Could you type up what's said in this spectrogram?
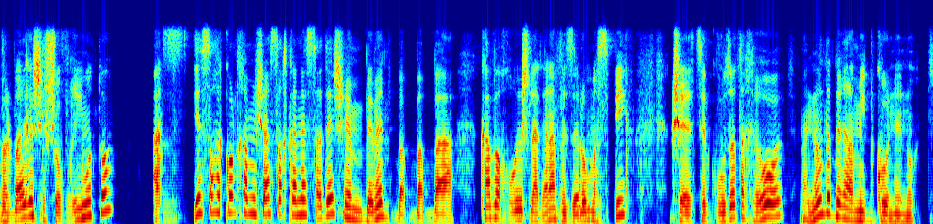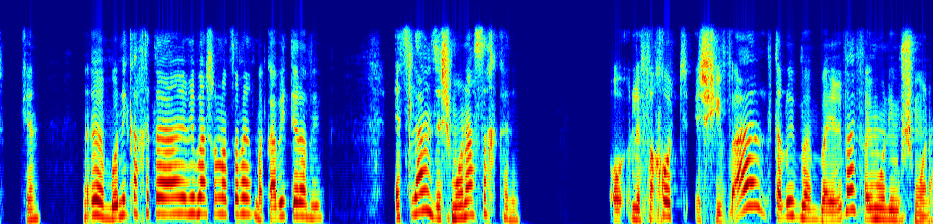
אבל ברגע ששוברים אותו, אז יש סך הכל חמישה שחקני שדה שהם באמת בקו האחורי של ההגנה וזה לא מספיק, כשאצל קבוצות אחרות, אני לא מדבר על המתגוננות, כן? בוא ניקח את היריבה שלנו לצמרת, מכבי תל אביב. אצלם זה שמונה שחקנים. או לפחות שבעה, תלוי ביריבה, לפעמים עולים שמונה.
